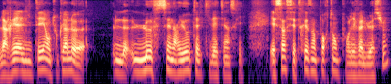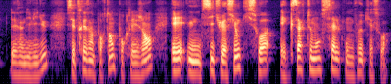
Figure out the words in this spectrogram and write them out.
la réalité, en tout cas le, le, scénario tel qu'il a été inscrit. Et ça, c'est très important pour l'évaluation des individus, c'est très important pour que les gens aient une situation qui soit exactement celle qu'on veut qu'elle soit.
